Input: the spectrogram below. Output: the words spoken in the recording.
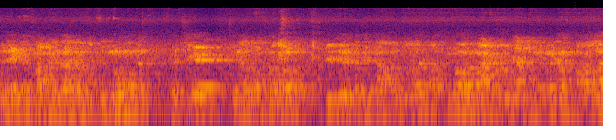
ಒಳ್ಳೆಯ ಕೆಲಸ ಮಾಡಿದ್ದಾರೆ. ಮತ್ತು ಇನ್ನೂ ಮುಂದೆ ಹೆಚ್ಚಿಗೆ ಏನಾದರೂ ತಗೊಳ್ಳೋದು ಬೀದಿ ಇರ್ತದೆ ಮತ್ತು ಇನ್ನೂ ಅವ್ರು ಮಾಡಿಕೊಡ್ಬೇಕು ಯಾಕೆ ಅಂಗನವಾಡಿ ಅಂತ ನಾವೆಲ್ಲ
